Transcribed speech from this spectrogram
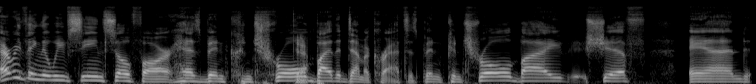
everything that we've seen so far has been controlled Yeah. by the Democrats. It's been controlled by Schiff, and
